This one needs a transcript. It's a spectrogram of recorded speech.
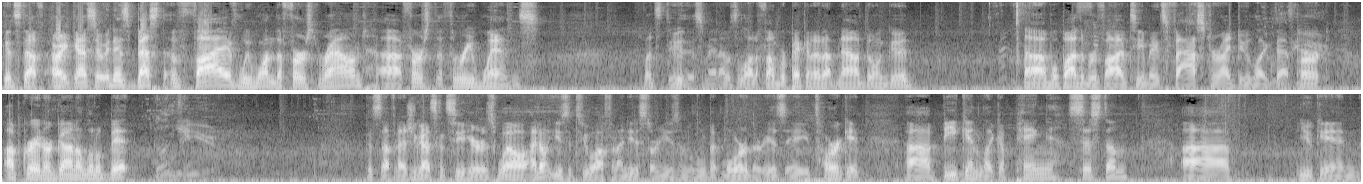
Good stuff. All right, guys, so it is best of five. We won the first round. Uh, first the three wins. Let's do this, man. That was a lot of fun. We're picking it up now, doing good. Uh, we'll buy the revive teammates faster. I do like that perk. Upgrade our gun a little bit. Good stuff. And as you guys can see here as well, I don't use it too often. I need to start using it a little bit more. There is a target uh, beacon, like a ping system. Uh, you can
